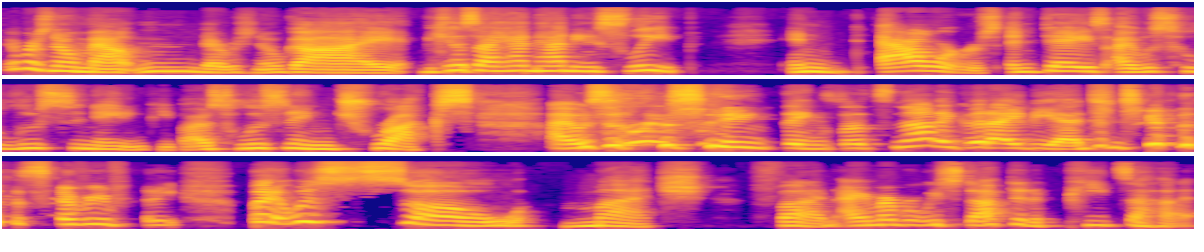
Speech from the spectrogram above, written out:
There was no mountain, there was no guy because I hadn't had any sleep in hours and days. I was hallucinating people, I was hallucinating trucks, I was hallucinating things. So it's not a good idea to do this, everybody. But it was so much fun. I remember we stopped at a Pizza Hut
